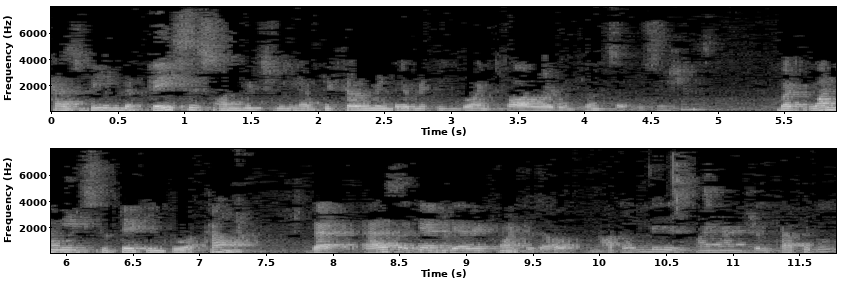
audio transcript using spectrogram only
has been the basis on which we have determined everything going forward in terms of decisions. But one needs to take into account that, as again Gary pointed out, not only is financial capital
